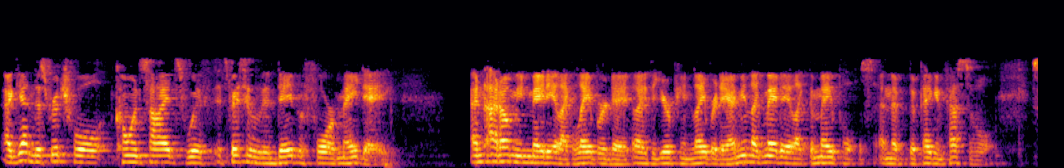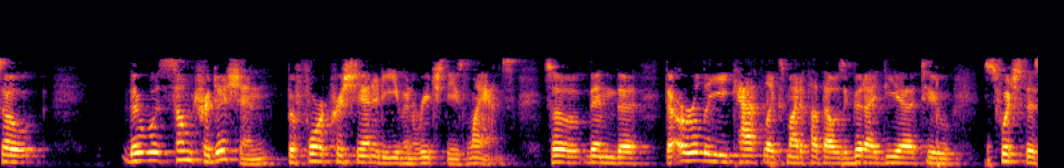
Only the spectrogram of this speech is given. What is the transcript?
again, this ritual coincides with it's basically the day before May Day, and I don't mean May Day like Labor Day, like the European Labor Day. I mean like May Day, like the maypoles and the, the pagan festival. So there was some tradition before Christianity even reached these lands. So then the the early Catholics might have thought that was a good idea to switch this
